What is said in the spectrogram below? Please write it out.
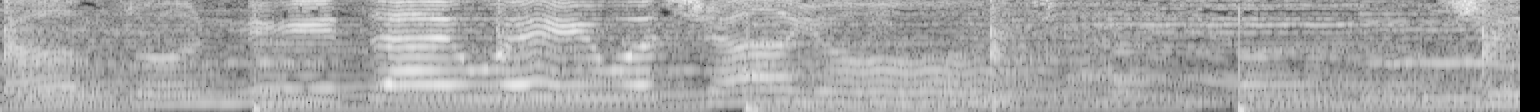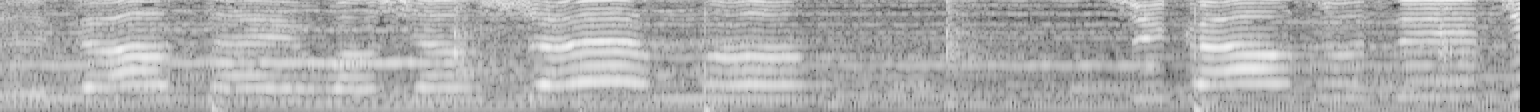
当作你在为我加油。知道在妄想什么，只告诉自己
